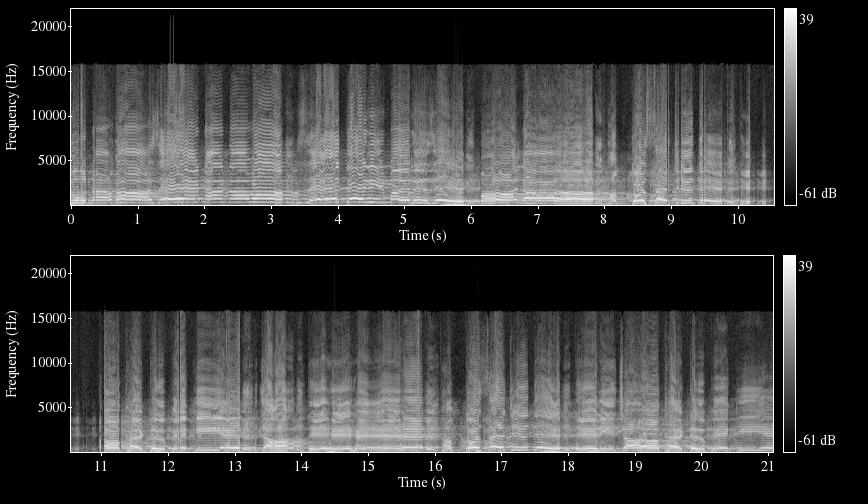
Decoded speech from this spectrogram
तू नवाजे, न नवाजे तेरी मर्ज़ी, मौला। हम तो सजदे खट पे किए जाते हैं। हम तो सज दे तेरी चौखट पे किए।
